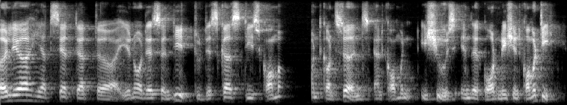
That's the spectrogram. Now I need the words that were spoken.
earlier he had said that, uh, you know, there's a need to discuss these common concerns and common issues in the coordination committee.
